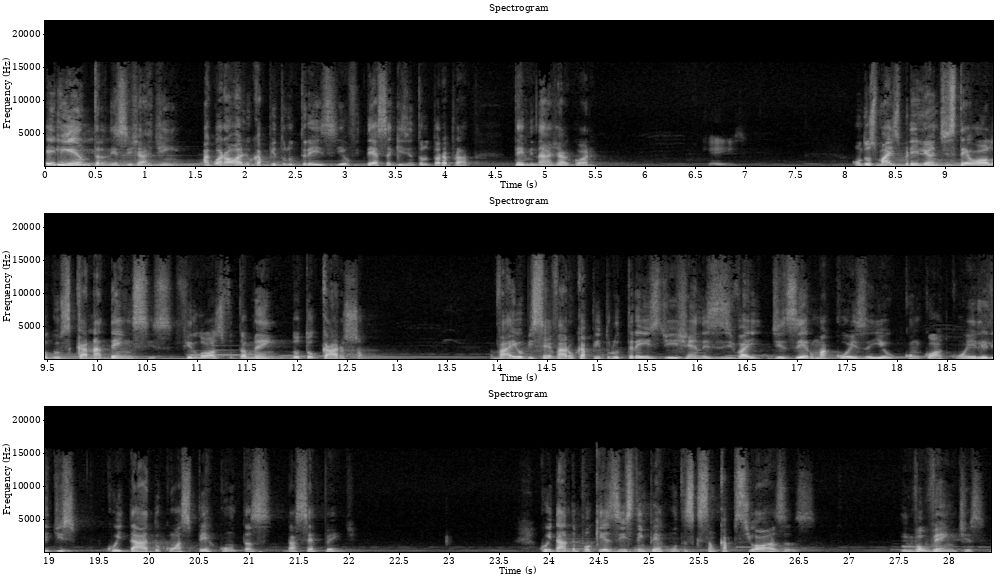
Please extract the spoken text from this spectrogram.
ele entra nesse jardim. Agora, olha o capítulo 3. Eu dei essa guisa introdutória para terminar já agora. Que isso? Um dos mais brilhantes teólogos canadenses, filósofo também, Dr. Carson, vai observar o capítulo 3 de Gênesis e vai dizer uma coisa, e eu concordo com ele. Ele diz: cuidado com as perguntas da serpente. Cuidado porque existem perguntas que são capciosas, envolventes.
